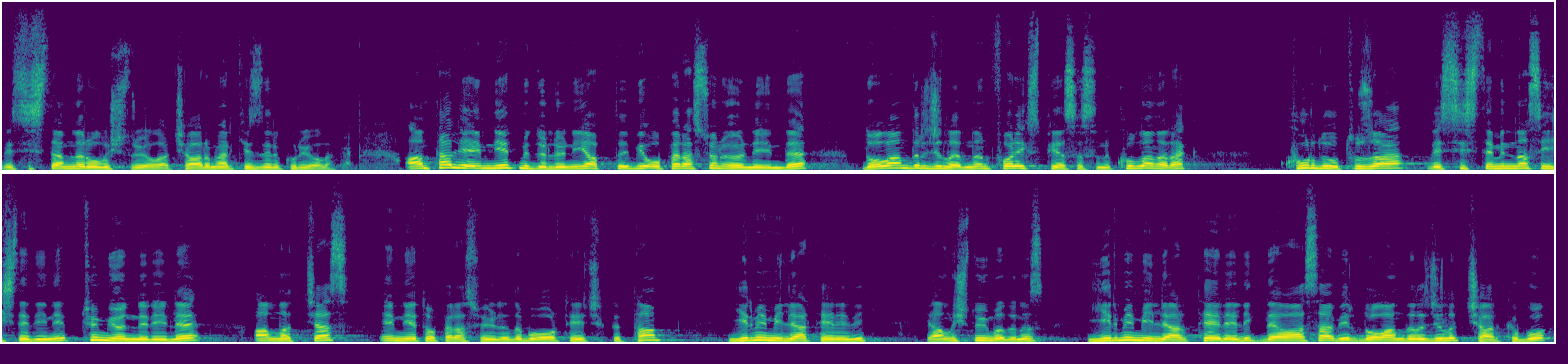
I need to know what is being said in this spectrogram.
ve sistemler oluşturuyorlar. Çağrı merkezleri kuruyorlar. Antalya Emniyet Müdürlüğü'nün yaptığı bir operasyon örneğinde dolandırıcılarının forex piyasasını kullanarak kurduğu tuzağı ve sistemin nasıl işlediğini tüm yönleriyle anlatacağız. Emniyet operasyonuyla da bu ortaya çıktı. Tam 20 milyar TL'lik yanlış duymadınız 20 milyar TL'lik devasa bir dolandırıcılık çarkı bu.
